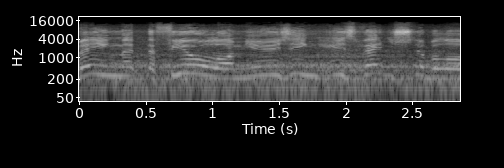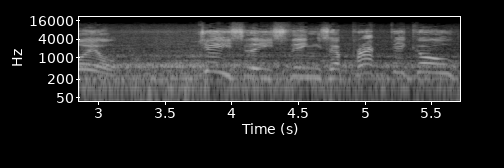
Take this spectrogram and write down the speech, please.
being that the fuel I'm using is vegetable oil. Geez, these things are practical.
